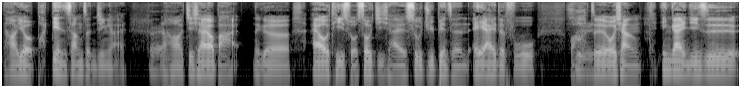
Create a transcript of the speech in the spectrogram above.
然后又把电商整进来，对，然后接下来要把那个 IOT 所收集起来的数据变成 AI 的服务。哇，这个我想应该已经是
